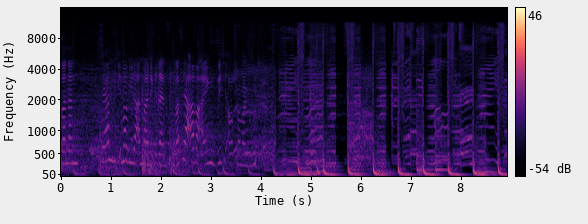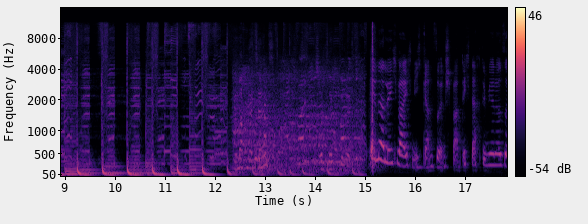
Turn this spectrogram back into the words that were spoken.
sondern zerren mich immer wieder an meine Grenzen, was ja aber eigentlich auch schon mal gut ist. Wir machen jetzt Herz und direkt. Innerlich war ich nicht ganz so entspannt. Ich dachte mir nur so,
